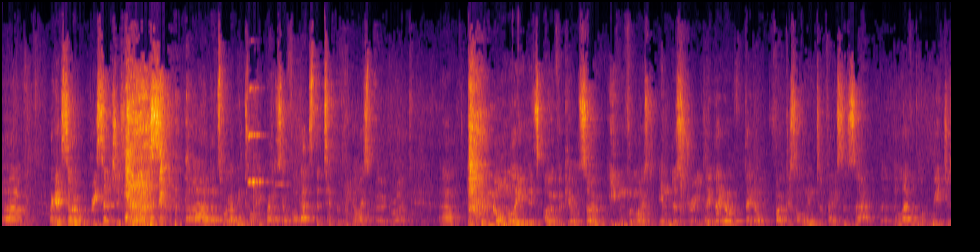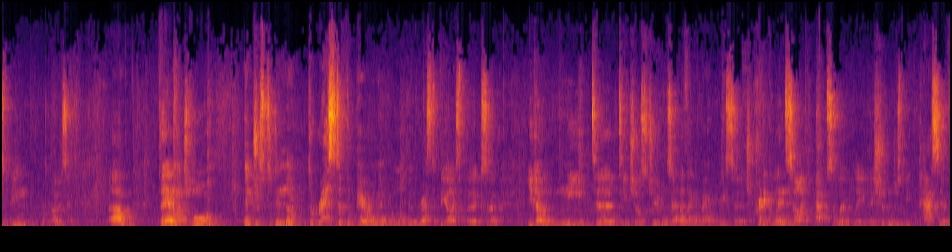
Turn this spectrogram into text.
Um, okay, so researchers wise, uh, that's what I've been talking about so far. That's the tip of the iceberg, right? Um, but normally it's overkill. So even for most industry, they, they don't they don't focus on interfaces at the level that we've just been proposing. Um, they're much more interested in the, the rest of the pyramid or the rest of the iceberg. So you don't need to teach your students anything about research. Critical insight, absolutely. They shouldn't just be passive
